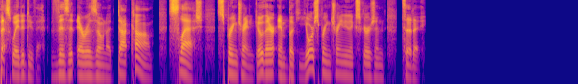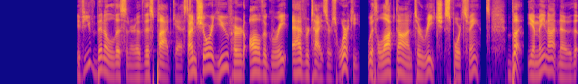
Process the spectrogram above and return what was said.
Best way to do that, visit arizona.com slash spring training. Go there and book your spring training excursion today. If you've been a listener of this podcast, I'm sure you've heard all the great advertisers working with Locked On to reach sports fans. But you may not know that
